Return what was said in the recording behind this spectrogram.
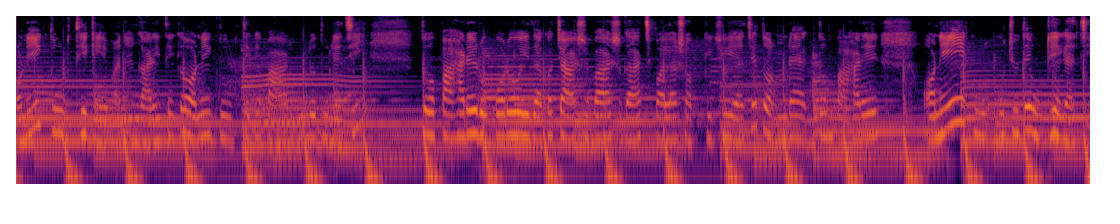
অনেক দূর থেকে মানে গাড়ি থেকে অনেক দূর থেকে পাহাড়গুলো তুলেছি। তো পাহাড়ের ওপরেও এই দেখো চাষবাস, গাছপালা সব কিছুই আছে। তো আমরা একদম পাহাড়ের অনেক উঁচুতে উঠে গেছি।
